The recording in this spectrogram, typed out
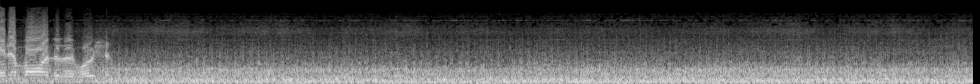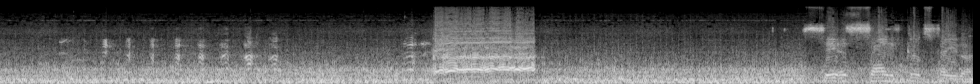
cannonball into the ocean? See it as a sign of God's favour.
